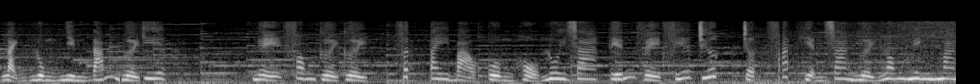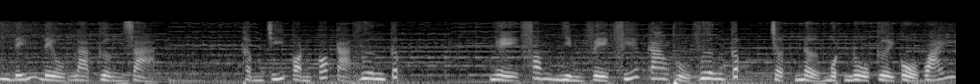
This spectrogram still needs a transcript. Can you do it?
lạnh lùng nhìn đám người kia. Nghệ phong cười cười, phất tay bảo cuồng hổ lui ra tiến về phía trước, chợt phát hiện ra người long minh mang đến đều là cường giả. Thậm chí còn có cả vương cấp. Nghệ phong nhìn về phía cao thủ vương cấp, chợt nở một nụ cười cổ quái,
